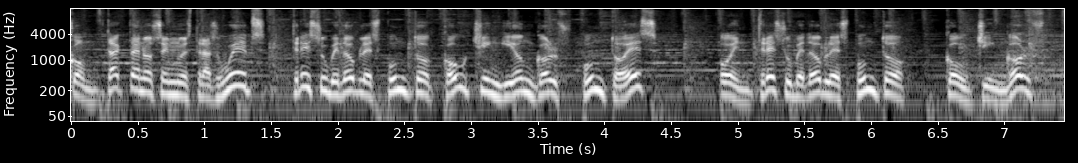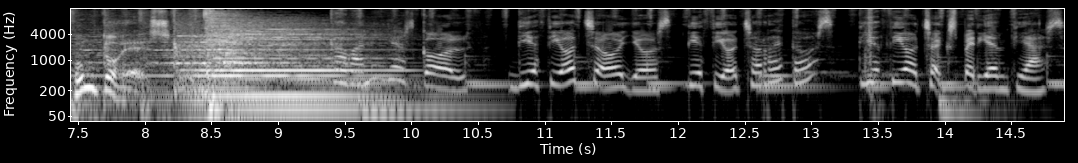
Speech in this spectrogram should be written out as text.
Contáctanos en nuestras webs www.coaching-golf.es o en www.coachinggolf.es. Cabanillas Golf. 18 hoyos, 18 retos, 18 experiencias.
